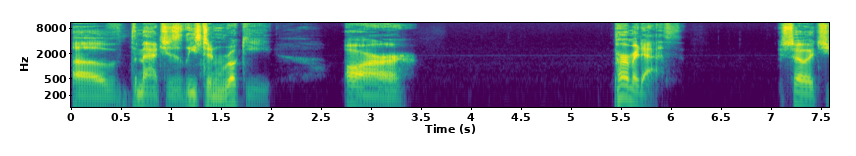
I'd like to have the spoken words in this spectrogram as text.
of the matches, at least in rookie, are permadeath. So it's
